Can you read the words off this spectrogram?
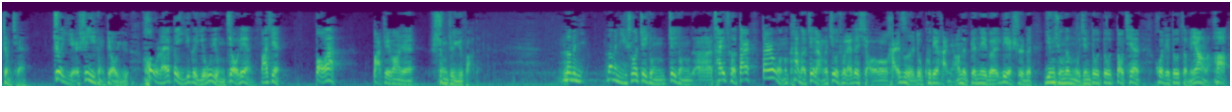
挣钱，这也是一种钓鱼。后来被一个游泳教练发现，报案，把这帮人绳之于法的。那么你，那么你说这种这种呃猜测，当然当然，我们看到这两个救出来的小孩子就哭爹喊娘的，跟那个烈士的英雄的母亲都都道歉，或者都怎么样了哈，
